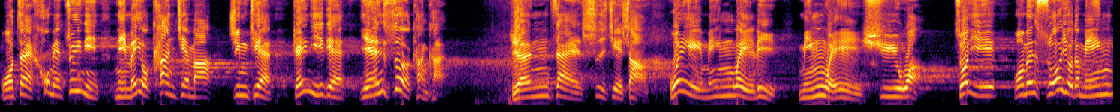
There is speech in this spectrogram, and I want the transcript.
我在后面追你，你没有看见吗？今天给你一点颜色看看。人在世界上为名为利，名为虚妄，所以我们所有的名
